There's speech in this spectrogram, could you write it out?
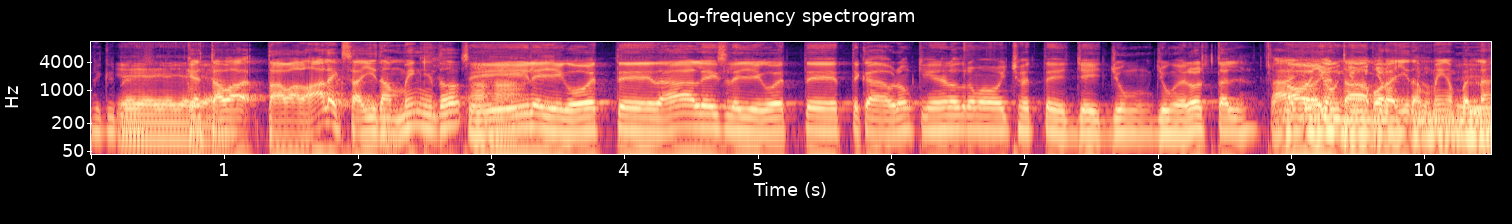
Nick Yeah, yeah, yeah, Que yeah. estaba, estaba Alex allí también y todo. Sí, le llegó este Dalex, le llegó este, este cabrón. ¿Quién es el otro más bicho? Este Jay Jung, Jung el Hortal. Ah, No, estaba por allí también, es verdad.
